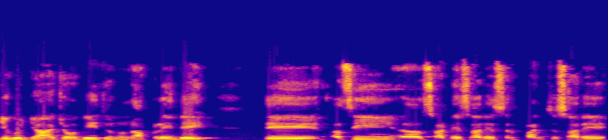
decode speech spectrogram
ਜੇ ਕੋਈ ਜਾਂਚ ਆਉਂਦੀ ਸੀ ਤੇ ਉਹਨੂੰ ਨੱਪ ਲੈਂਦੇ ਸੀ। ਤੇ ਅਸੀਂ ਸਾਡੇ ਸਾਰੇ ਸਰਪੰਚ ਸਾਰੇ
